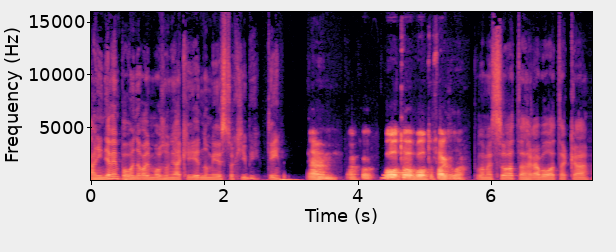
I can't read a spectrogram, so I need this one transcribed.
ani neviem povenovať možno nejaké jedno miesto chyby. Ty? Neviem, ako, bolo to, bolo to fakt zle. Podľa mňa celá tá hra bola taká,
